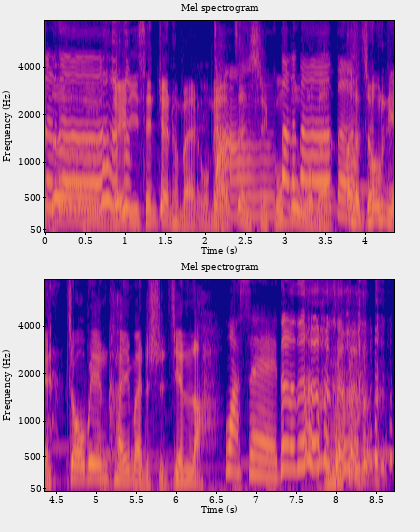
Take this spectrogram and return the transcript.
，Ladies and gentlemen，我们要正式公布我们二周年周边开卖的时间啦！哇塞，噔噔噔噔。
